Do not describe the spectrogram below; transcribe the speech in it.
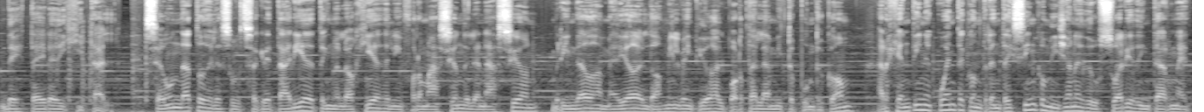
de esta era digital. Según datos de la Subsecretaría de Tecnologías de la Información de la Nación, brindados a mediados del 2022 al portal ámbito.com, Argentina cuenta con 35 millones de usuarios de Internet,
